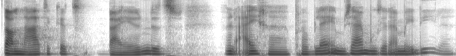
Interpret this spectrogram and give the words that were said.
dan laat ik het bij hun. Dat is hun eigen probleem. Zij moeten daarmee dealen.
